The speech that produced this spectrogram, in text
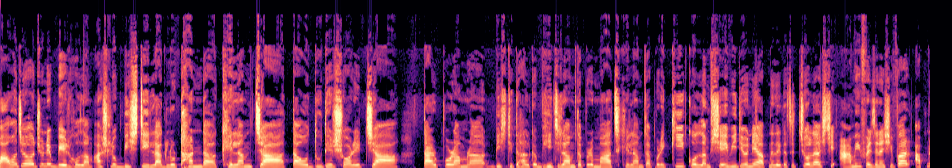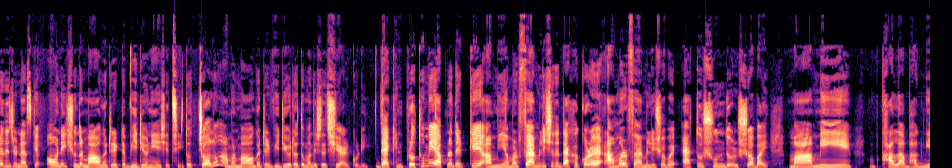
মাওয়া যাওয়ার জন্য বের হলাম। আসলো বৃষ্টি, লাগল ঠান্ডা, খেলাম চা, তাও দুধের স্বরের চা। তারপর আমরা বৃষ্টিতে হালকা ভিজলাম, তারপরে মাছ খেলাম, তারপরে কি করলাম সেই ভিডিও নিয়ে আপনাদের কাছে চলে আসছি। আমি ফেরজানা শিফা আর আপনাদের জন্য আজকে অনেক সুন্দর মাওয়াঘাটের একটা ভিডিও নিয়ে এসেছি। তো চলো আমার মাওয়াঘাটের ভিডিওটা তোমাদের সাথে শেয়ার করি। দেখেন, প্রথমেই আপনাদেরকে আমি আমার ফ্যামিলির সাথে দেখা করাই। আমার ফ্যামিলি সবাই এত সুন্দর, সবাই মা, মেয়ে, খালা, ভাগ্নি,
